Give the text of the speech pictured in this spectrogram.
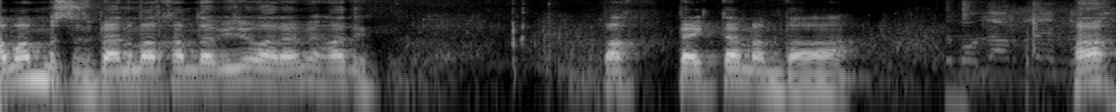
Tamam mısınız? Benim arkamda biri var emi. Hadi. Bak beklemem daha. ha.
